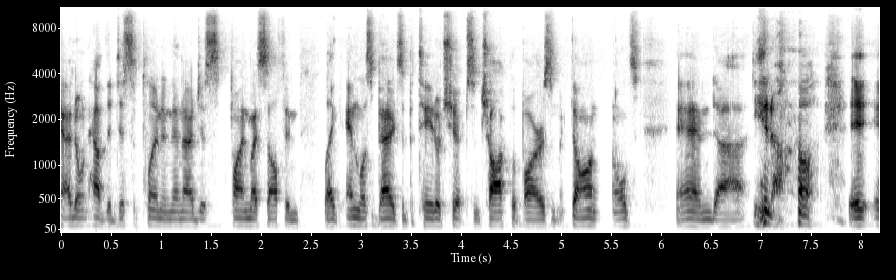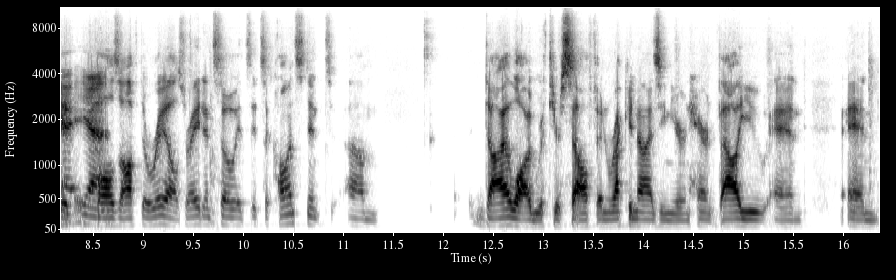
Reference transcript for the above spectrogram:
I don't have the discipline. And then I just find myself in like endless bags of potato chips and chocolate bars and McDonald's. And, uh, you know, it, it uh, yeah. falls off the rails. Right. And so it's, it's a constant, um, dialogue with yourself and recognizing your inherent value and, and,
